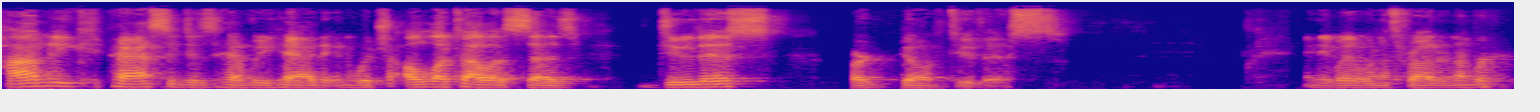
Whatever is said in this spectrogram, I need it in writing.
how many passages have we had in which Allah Ta'ala says, do this or don't do this? Anybody want to throw out a number?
